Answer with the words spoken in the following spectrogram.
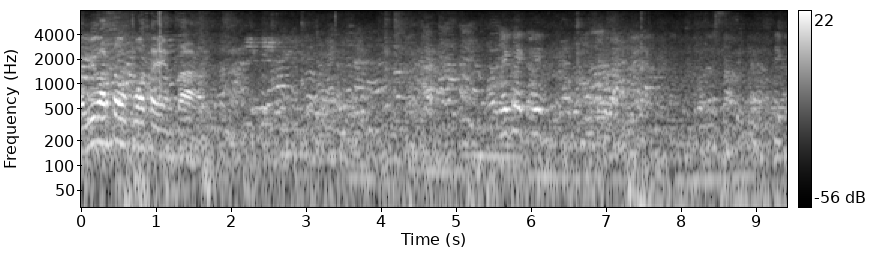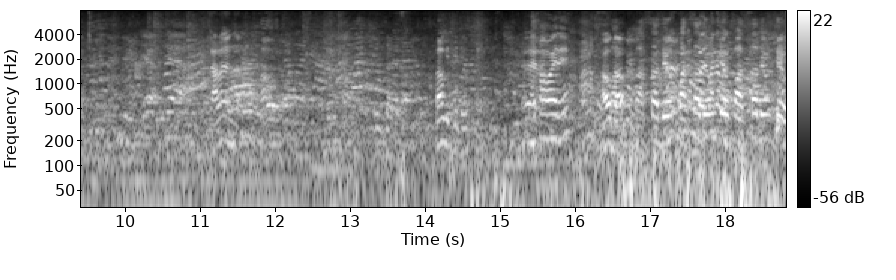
रविवारचा उपवास आहे यांचा. झाला त्यांचा पाव आहे रे हो का? पाच सहा देऊ पाच सहा देऊन ठेव पाच सहा देऊन ठेव.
